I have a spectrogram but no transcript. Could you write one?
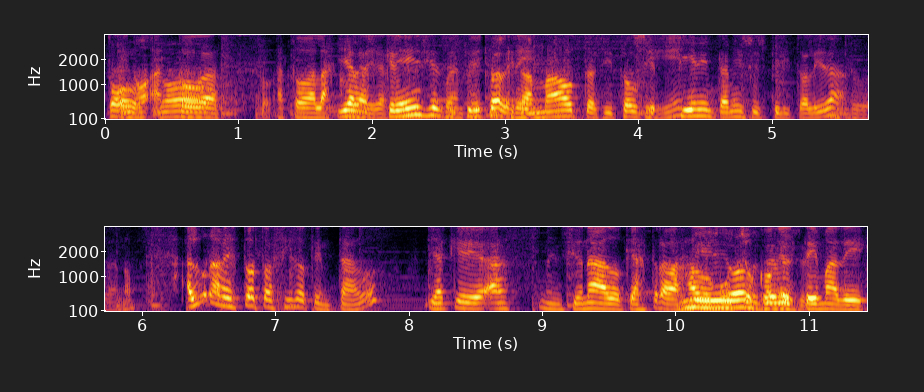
sino a, todas, a todas las Y a las creencias espirituales, a mautas y todos que tienen también su espiritualidad. Sin duda, ¿no? ¿Alguna vez Toto has sido tentado? Ya que has mencionado que has trabajado mucho con el tema de,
